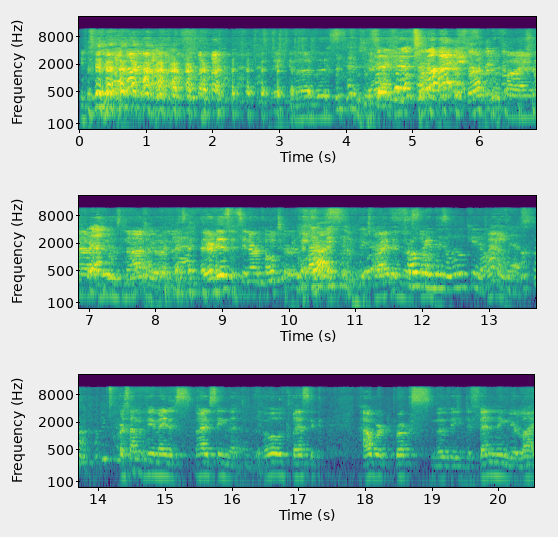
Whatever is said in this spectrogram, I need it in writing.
Making a list. That's right. Find out who's not doing this. There it is, it's in our culture. That's right. It's right in the Program as a little kid. Right. For some of you may have, might have seen the, the old classic Albert Brooks movie, Defending Your Life,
